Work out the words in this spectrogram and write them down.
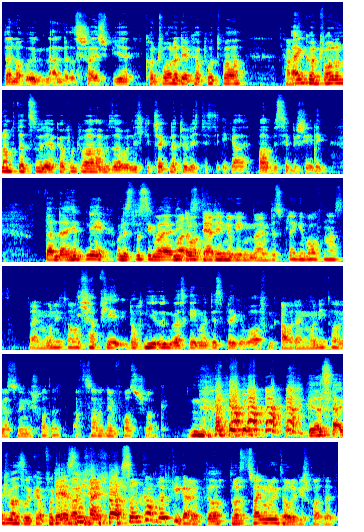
Dann noch irgendein anderes Scheißspiel. Controller, der kaputt war. Ein Controller noch dazu, der kaputt war, haben sie aber nicht gecheckt natürlich. Das ist egal, war ein bisschen beschädigt. Dann da hinten, nee, und das Lustige war ja Nico... War das der, den du gegen dein Display geworfen hast? Dein Monitor? Ich habe hier noch nie irgendwas gegen mein Display geworfen. Aber dein Monitor, wie hast du den geschrottet? Ach, das war mit dem Faustschlag. der ist einfach so kaputt Der gegangen. ist nicht einfach so kaputt gegangen. Doch. Du hast zwei Monitore geschrottet.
